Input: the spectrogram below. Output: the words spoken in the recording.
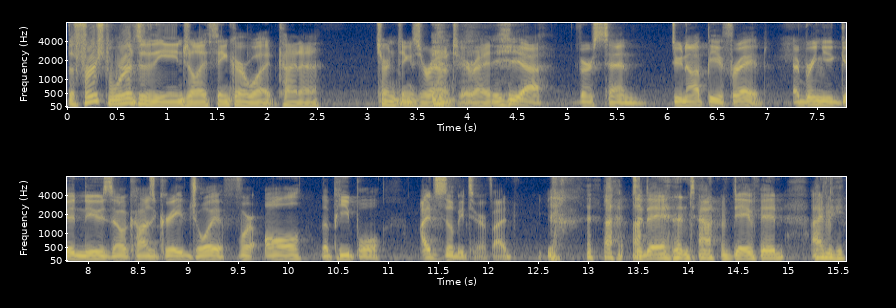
the first words of the angel, I think, are what kind of turn things around here, right? yeah. Verse ten: Do not be afraid. I bring you good news that will cause great joy for all the people. I'd still be terrified. Today in the town of David, I'd be.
